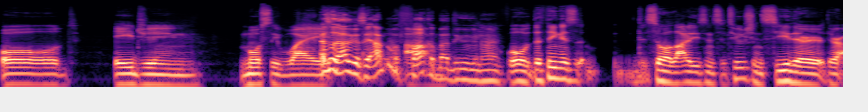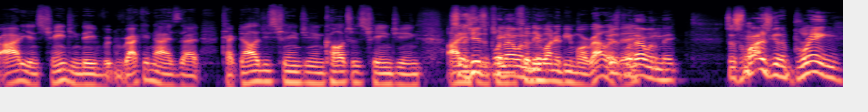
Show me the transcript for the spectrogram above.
old, aging, mostly white. That's what I was gonna say. I don't give a fuck Um, about the Guggenheim. Well, the thing is, so a lot of these institutions see their their audience changing. They r- recognize that technology's changing, culture's changing, audience here's point I changing, wanna so they want to be more relevant. Here's what I want to make. So Solange is gonna bring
